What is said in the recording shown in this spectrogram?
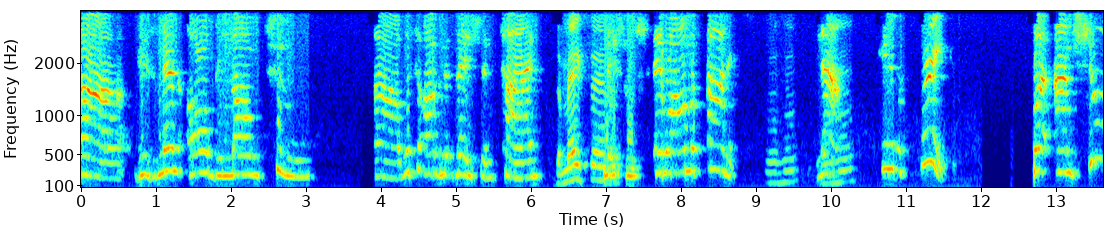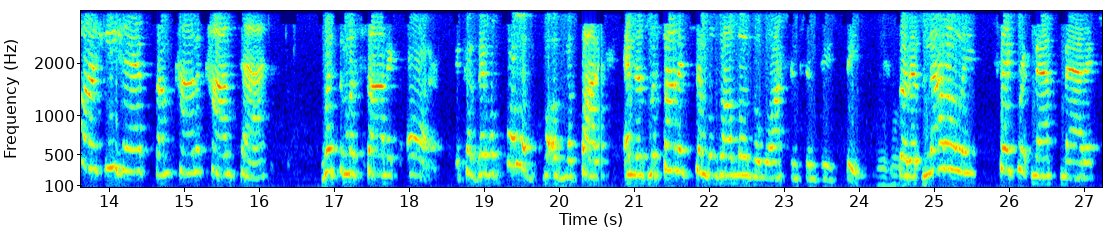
uh, these men all belong to uh, what's the organization? Time. The Masons. Masons. They were all Masonic. Mm-hmm. Now mm-hmm. he was free. But I'm sure he had some kind of contact with the Masonic order because they were full of, of Masonic, and there's Masonic symbols all over Washington, D.C. Mm-hmm. So there's not only sacred mathematics,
